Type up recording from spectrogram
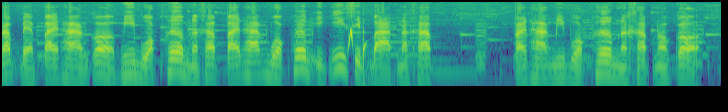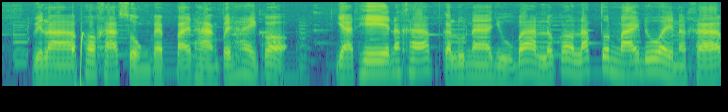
รับแบบปลายทางก็มีบวกเพิ่มนะครับ ปลายทางบวกเพิ่มอีก 20 บาทนะครับ ปลายทางมีบวกเพิ่มนะครับเนาะก็เวลาพ่อค้าส่งแบบปลายทางไปให้ก็อย่าเทนะครับ กรุณาอยู่บ้านแล้วก็รับต้นไม้ด้วยนะครับ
